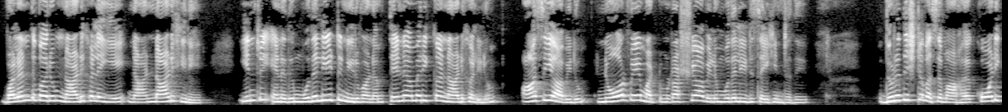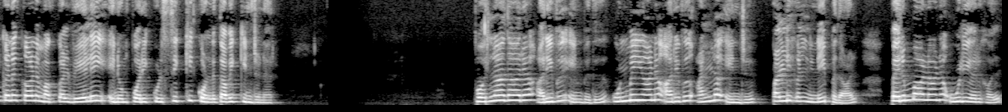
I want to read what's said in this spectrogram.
வளர்ந்து வரும் நாடுகளையே நான் நாடுகிறேன். இன்று எனது முதலீட்டு நிறுவனம் தென் அமெரிக்க நாடுகளிலும் ஆசியாவிலும் நோர்வே மற்றும் ரஷ்யாவிலும் முதலீடு செய்கின்றது. துரதிர்ஷ்டவசமாக கோடிக்கணக்கான மக்கள் வேலை எனும் பொறிக்குள் சிக்கிக் கொண்டு தவிக்கின்றனர். பொருளாதார அறிவு என்பது உண்மையான அறிவு அல்ல என்று பள்ளிகள் நினைப்பதால் பெரும்பாலான ஊழியர்கள்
